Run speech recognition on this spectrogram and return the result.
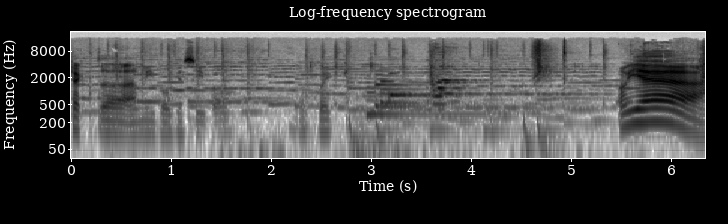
Check the amiibo gazebo real quick. Oh yeah!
